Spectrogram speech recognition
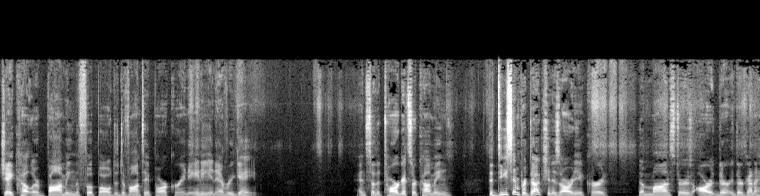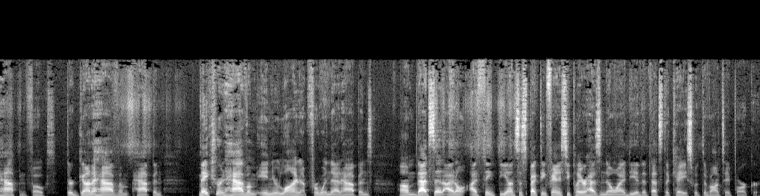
Jay Cutler bombing the football to DeVante Parker in any and every game. And so the targets are coming. The decent production has already occurred. The monsters are they're they're going to happen, folks. They're going to have them happen. Make sure and have them in your lineup for when that happens. Um, that said, I don't. I think the unsuspecting fantasy player has no idea that that's the case with DeVante Parker.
